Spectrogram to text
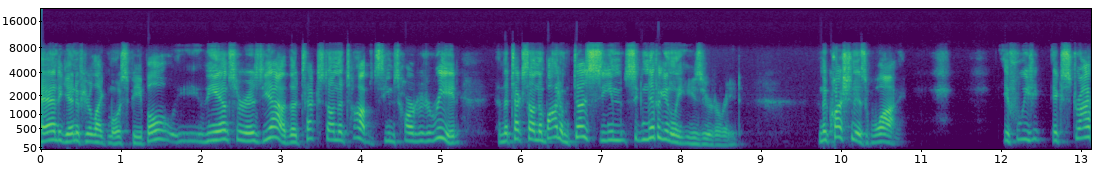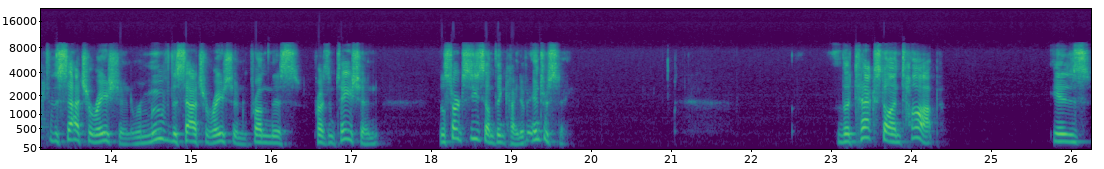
And again, if you're like most people, the answer is yeah, the text on the top seems harder to read and the text on the bottom does seem significantly easier to read. And the question is why? If we extract the saturation, remove the saturation from this presentation, you'll start to see something kind of interesting. The text on top is,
